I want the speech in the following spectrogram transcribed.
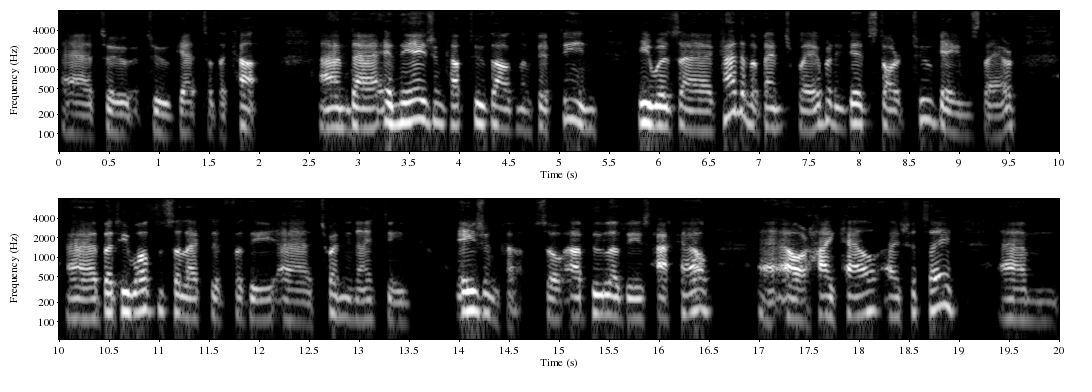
uh, to to get to the cup. And uh, in the Asian Cup 2015, he was uh, kind of a bench player, but he did start two games there. Uh, but he wasn't selected for the uh, 2019 Asian Cup. So Abdulaziz Hakal, uh, or Haikal, I should say, um,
